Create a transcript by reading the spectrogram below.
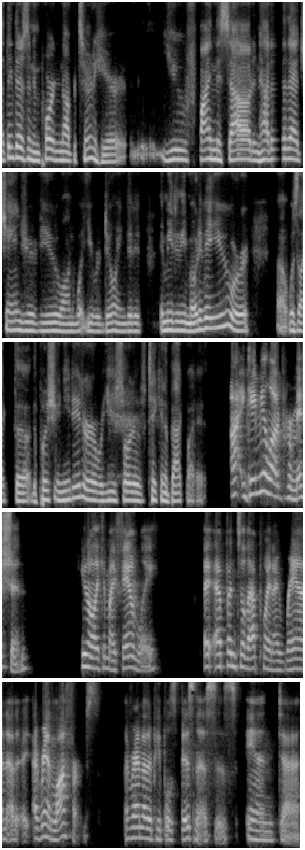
I think there's an important opportunity here. You find this out, and how did that change your view on what you were doing? Did it immediately motivate you, or uh, was like the the push you needed, or were you sort of taken aback by it? I, it gave me a lot of permission, you know, like in my family. A- Up until that point, I ran other, I ran law firms. I ran other people's businesses, and uh,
